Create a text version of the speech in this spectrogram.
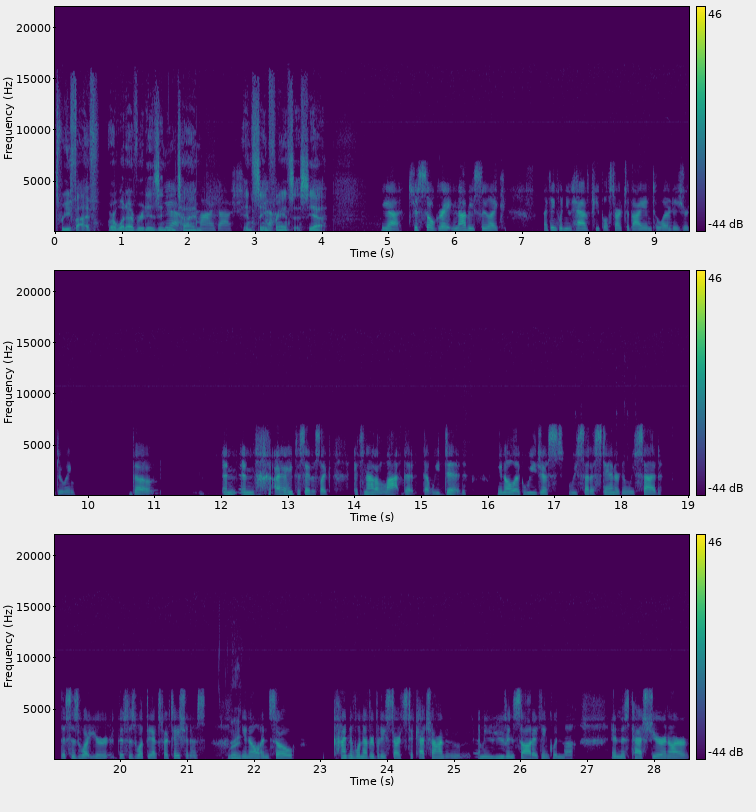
three five or whatever it is in yeah. your time My gosh. in St. Yeah. Francis. Yeah. Yeah, just so great. And obviously, like, I think when you have people start to buy into what it is you're doing, the and and I hate to say this, like, it's not a lot that that we did, you know, like we just we set a standard and we said, this is what your this is what the expectation is, Right. you know, and so kind of when everybody starts to catch on, I mean, you even saw it, I think, when the in this past year in our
